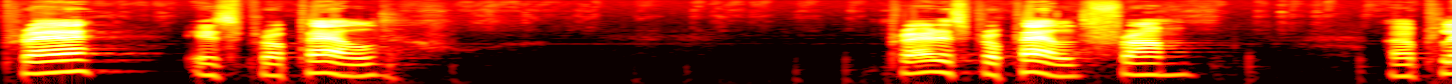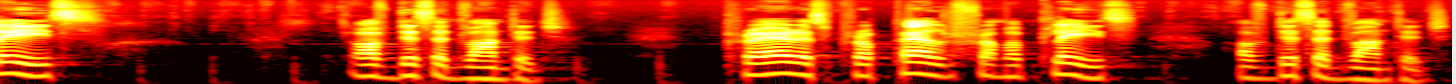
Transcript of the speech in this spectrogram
Prayer is propelled. Prayer is propelled from a place of disadvantage. Prayer is propelled from a place of disadvantage.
